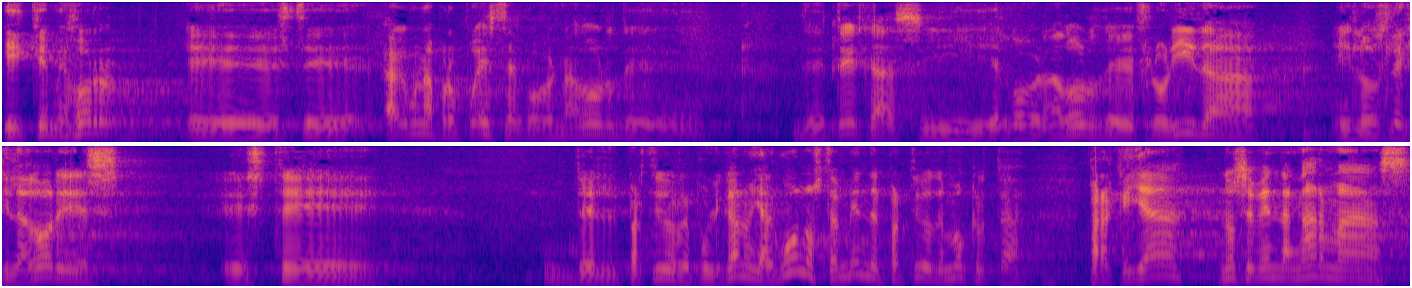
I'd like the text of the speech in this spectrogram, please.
Y que mejor eh, este, haga una propuesta el gobernador de, de Texas y el gobernador de Florida y los legisladores este, del Partido Republicano y algunos también del Partido Demócrata para que ya no se vendan armas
